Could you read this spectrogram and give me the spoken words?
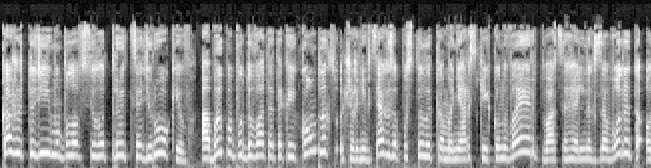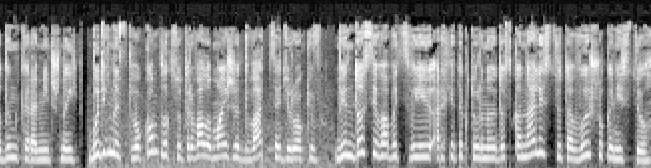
Кажуть, тоді йому було всього 30 років. Аби побудувати такий комплекс, у Чернівцях запустили каменярський конвеєр, два цегельних заводи та один керамічний. Будівництво комплексу тривало майже 20 років. Він досі вабить своєю архітектурною досконалістю та вишуканістю,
